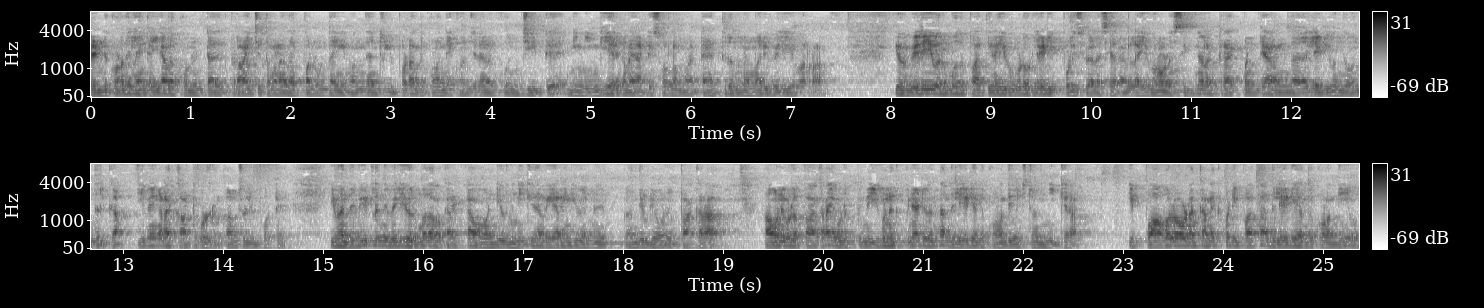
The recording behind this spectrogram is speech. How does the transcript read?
ரெண்டு குழந்தைகளை என் கையால் கொண்டுட்டு அதுக்கு பிராய்ச்சித்தமாக நான் அதை பண்ணணும் தான் இங்கே வந்தேன்னு சொல்லி போட்டு அந்த குழந்தைய கொஞ்ச நேரம் கொஞ்சிட்டு நீங்கள் இங்கேயே இருக்க நான் யார்ட்டையும் சொல்ல மாட்டேன் திரும்பின மாதிரி வெளியே வர்றான். இவன் வெளியே வரும்போது பார்த்தீங்கன்னா இவன் கூட ஒரு லேடி போலீஸ் வேலை செய்கிறான்ல இவனோட சிக்னலை ட்ராக் பண்ணிட்டு அந்த லேடி வந்து வந்திருக்கா. இவன் கடை காட்டுக்குள் இருக்கான்னு சொல்லி போட்டு இவன் அந்த வீட்டிலேருந்து வெளியே வரும்போது அவள் கரெக்டாக அவன் வண்டி வந்து நிற்கிது அவன் இறங்கி வந்து வந்து இப்படி அவனுக்கு பார்க்குறா அவனும் இவளை பார்க்குறான் இவளுக்கு பின்ன இவனுக்கு பின்னாடி வந்து அந்த லேடி அந்த குழந்தைய வச்சுட்டு வந்து நிற்கிறான் இப்போ அவளோட கணக்குப்படி பார்த்தா அந்த லேடி அந்த குழந்தைய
